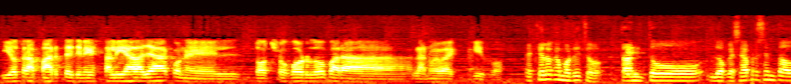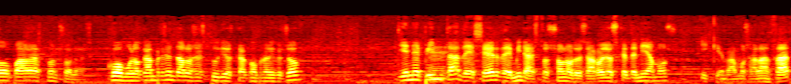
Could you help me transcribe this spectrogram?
y otra parte tiene que estar liada ya con el tocho gordo para la nueva equipo. Es que es lo que hemos dicho, tanto lo que se ha presentado para las consolas como lo que han presentado los estudios que ha comprado Microsoft, tiene pinta de ser de, mira, estos son los desarrollos que teníamos y que vamos a lanzar.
